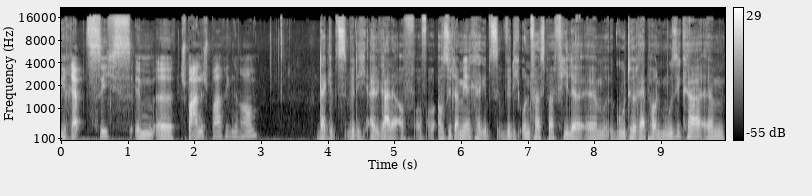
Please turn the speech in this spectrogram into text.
wie rappt sich's im äh, spanischsprachigen Raum? Da gibt's wirklich, also gerade auf, auf, auf Südamerika gibt's wirklich unfassbar viele ähm, gute Rapper und Musiker. Ähm,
